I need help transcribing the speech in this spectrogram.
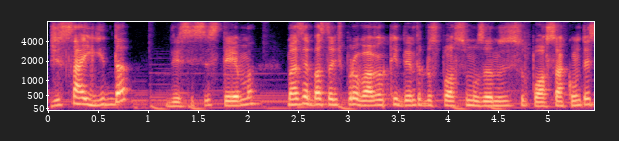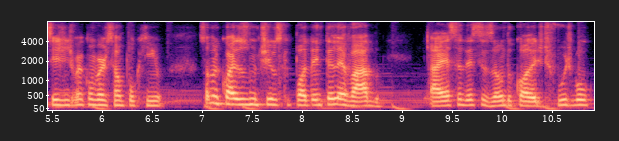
de saída desse sistema, mas é bastante provável que dentro dos próximos anos isso possa acontecer. A gente vai conversar um pouquinho sobre quais os motivos que podem ter levado a essa decisão do College Football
